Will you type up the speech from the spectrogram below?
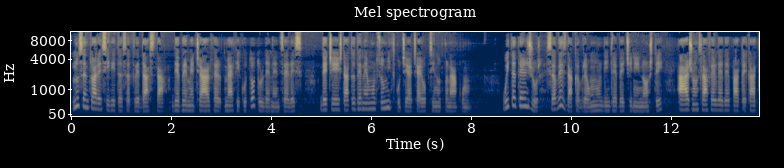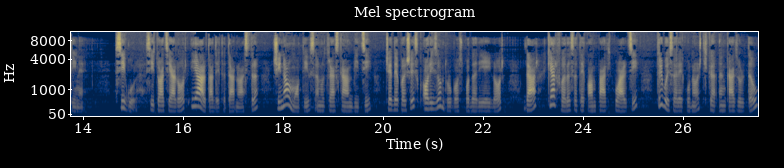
Nu sunt oare silită să cred asta, de vreme ce altfel mi-ar fi cu totul de neînțeles, de ce ești atât de nemulțumit cu ceea ce ai obținut până acum. Uită-te în jur, să vezi dacă vreunul dintre vecinii noștri a ajuns la fel de departe ca tine. Sigur, situația lor e alta decât a noastră și n-au motiv să nu trească ambiții ce depășesc orizontul gospodăriei lor, dar, chiar fără să te compari cu alții, trebuie să recunoști că, în cazul tău,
